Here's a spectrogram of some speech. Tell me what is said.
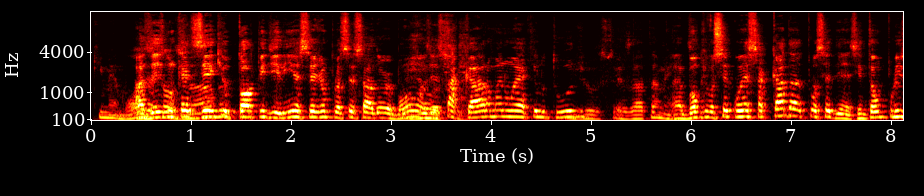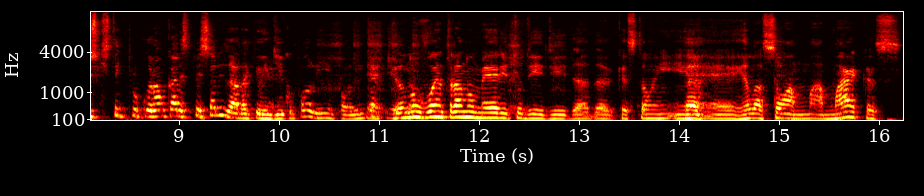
Que memória Às vezes não quer dizer usando. que o top de linha seja um processador bom, às Justo. vezes está caro, mas não é aquilo tudo. Justo, exatamente. É bom que você conheça cada procedência. Então, por isso que você tem que procurar um cara especializado. Aqui eu indico o Paulinho. O Paulinho tá É, aqui, eu né? não vou entrar no mérito de, de- da, da questão em, em- É. em relação a, a marcas,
